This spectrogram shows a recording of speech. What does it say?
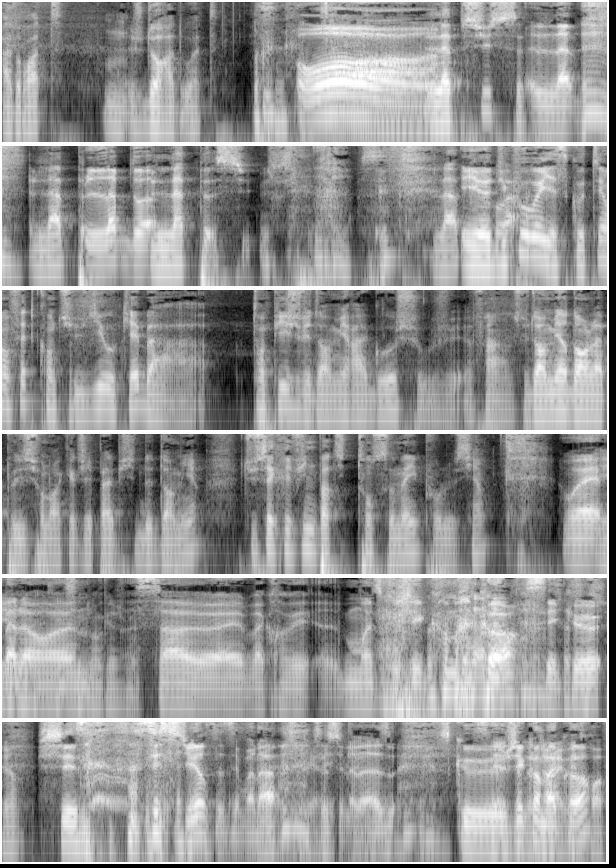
à droite, Mm. je dors à droite. Oh Lapsus, La, lap, lap doigt. lapsus. Là, Et euh, du coup, ouais, il y a ce côté en fait quand tu dis ok bah tant pis, je vais dormir à gauche ou je vais... enfin je vais dormir dans la position dans laquelle j'ai pas l'habitude de dormir. Tu sacrifies une partie de ton sommeil pour le sien. Ouais, bah alors, euh, ça, euh, elle va crever. Euh, Moi, ce que j'ai comme accord, c'est que chez, c'est sûr, ça c'est voilà, ça c'est la base. Ce que j'ai comme accord,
